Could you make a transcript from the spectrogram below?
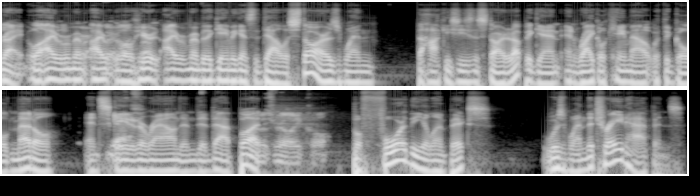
right. Well, I remember. Very, very I well here I remember the game against the Dallas Stars when the hockey season started up again, and Reichel came out with the gold medal and skated yes. around and did that. But it was really cool. Before the Olympics was when the trade happens.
